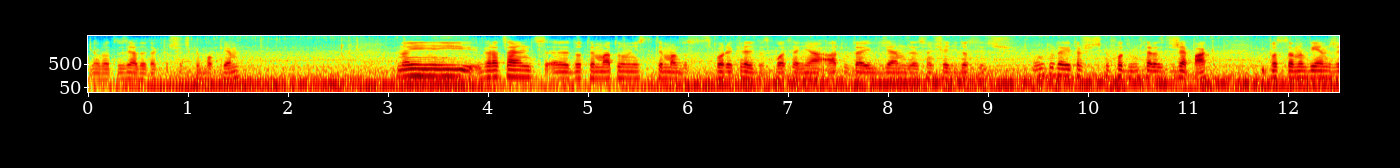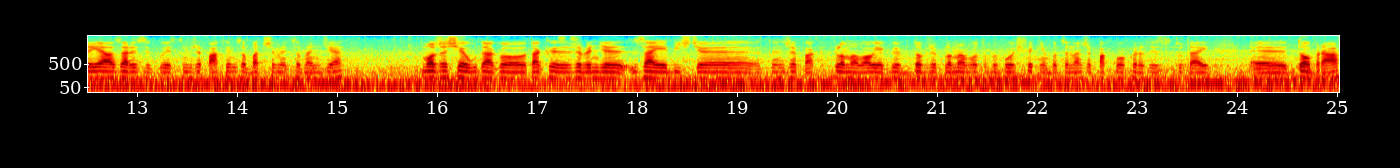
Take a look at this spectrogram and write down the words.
Dobra, to zjadę tak troszeczkę bokiem. No i wracając e, do tematu, no niestety mam dosyć spory kredyt do spłacenia, a tutaj widziałem, że sąsiedzi dosyć, no tutaj troszeczkę wchodzą już teraz w rzepak i postanowiłem, że ja zaryzykuję z tym rzepakiem, zobaczymy co będzie. Może się uda go tak, e, że będzie zajebiście ten rzepak plonował, jakby dobrze plonował to by było świetnie, bo cena rzepaku akurat jest tutaj e, dobra.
